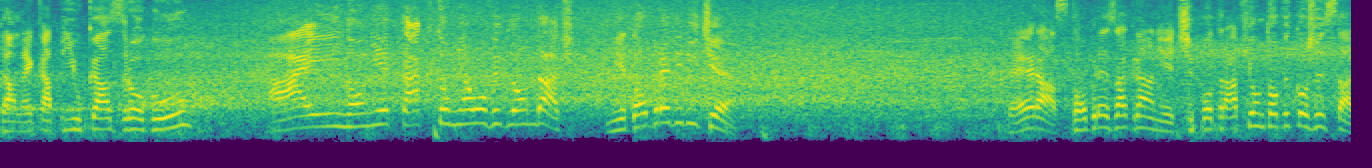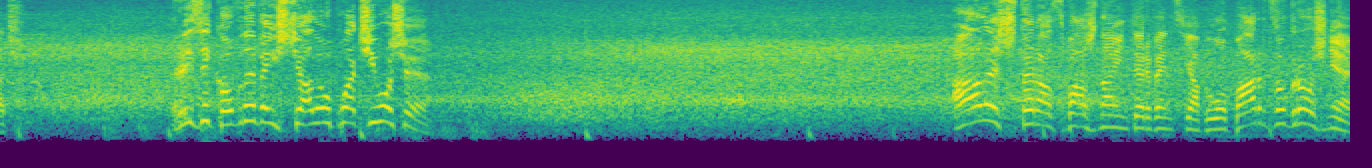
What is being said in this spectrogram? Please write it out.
Daleka piłka z rogu. Aj, no nie tak to miało wyglądać. Niedobre wybicie. Teraz dobre zagranie. Czy potrafią to wykorzystać? Ryzykowne wejście, ale opłaciło się. Ależ teraz ważna interwencja. Było bardzo groźnie.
